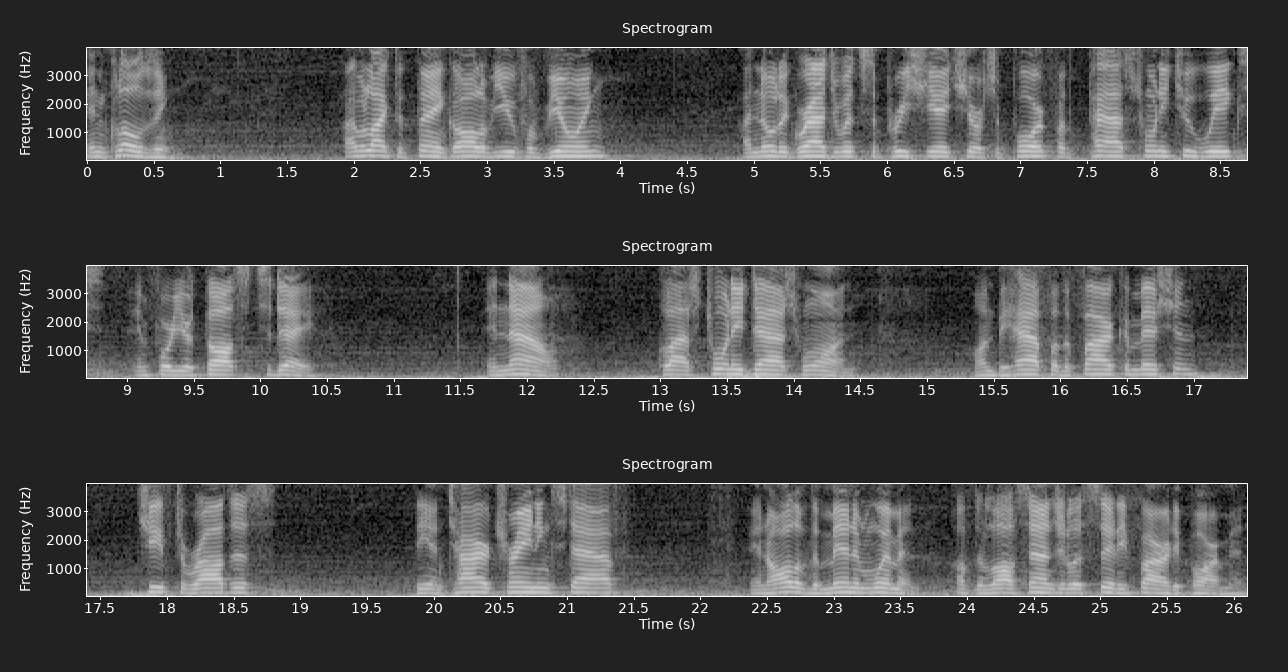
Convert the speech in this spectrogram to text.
In closing, I would like to thank all of you for viewing. I know the graduates appreciate your support for the past 22 weeks and for your thoughts today. And now, Class 20-1, on behalf of the Fire Commission, Chief Terrazas, the entire training staff, and all of the men and women of the Los Angeles City Fire Department,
